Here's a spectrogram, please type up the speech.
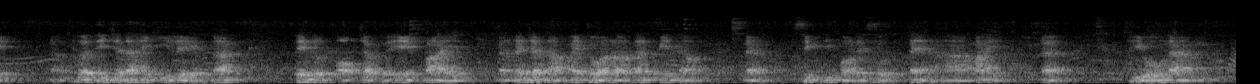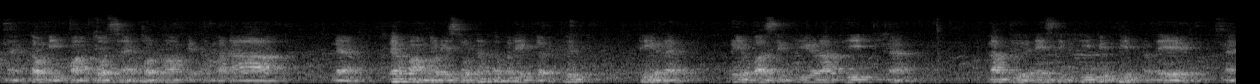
งนะเพื่อที่จะได้กิเลสนั้นได้หลุดออกจากตัวเองไปนะและจะทำให้ตัวเรานั้นมีแต่นะสิ่งที่บริสุทธิ์แต่หาไม่นะ ผิวนั้นนะก็มีความปวดแสบปวดร้อนเป็นธรรมดานะและความบริสุทธิ์นั้นก็ไม่ได้เกิดขึ้นที่แรกเรียกว่าสิ่งที่รับทินะนับถือในสิ่งที่ผิดผิดๆนั่นเองนะ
